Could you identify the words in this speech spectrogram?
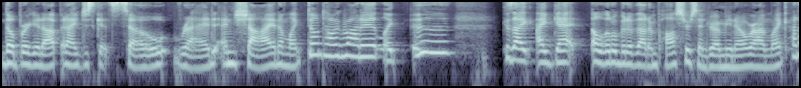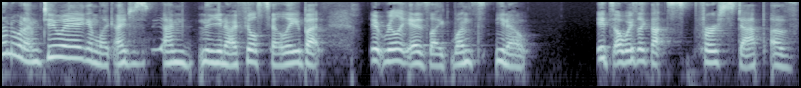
they'll bring it up and I just get so red and shy and I'm like, don't talk about it. Like, because I, I get a little bit of that imposter syndrome, you know, where I'm like, I don't know what I'm doing. And like, I just, I'm, you know, I feel silly, but it really is like once, you know, it's always like that first step of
